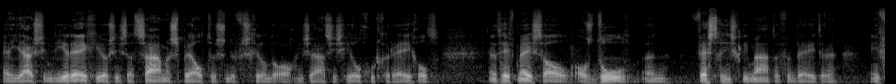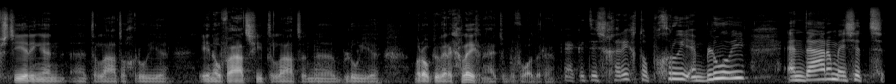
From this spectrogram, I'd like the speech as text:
En juist in die regio's is dat samenspel tussen de verschillende organisaties heel goed geregeld. En het heeft meestal als doel een vestigingsklimaat te verbeteren, investeringen te laten groeien, innovatie te laten bloeien, maar ook de werkgelegenheid te bevorderen. Kijk, het is gericht op groei en bloei en daarom is het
